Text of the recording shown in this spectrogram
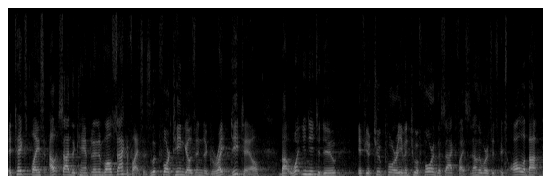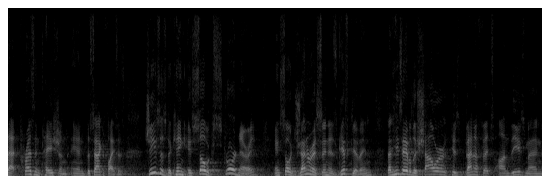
It takes place outside the camp and it involves sacrifices. Luke 14 goes into great detail about what you need to do if you're too poor even to afford the sacrifices. In other words, it's, it's all about that presentation and the sacrifices. Jesus the King is so extraordinary and so generous in his gift giving that he's able to shower his benefits on these men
